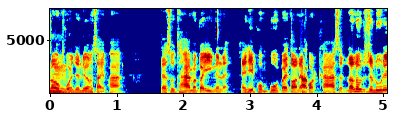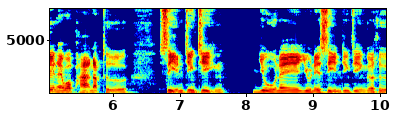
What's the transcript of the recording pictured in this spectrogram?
เราควรจะเลื่อมใส่พระ แต่สุดท้ายมันก็อีกนั่นแหละไอ้ที่ผมพูดไปตอนในครับพอดแคสต์อะแล้วเราจะรู้ได้ยังไงว่าพระนับถือศีลจริง ๆ อยู่ในอยู่ในศีลจริง ๆ ก็คือ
